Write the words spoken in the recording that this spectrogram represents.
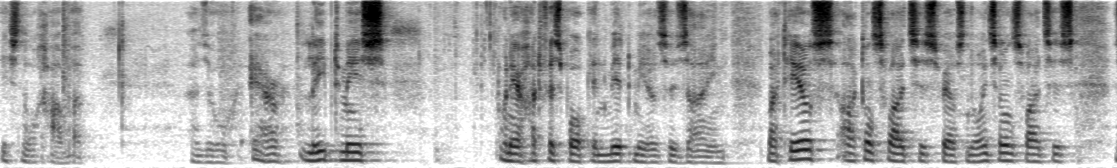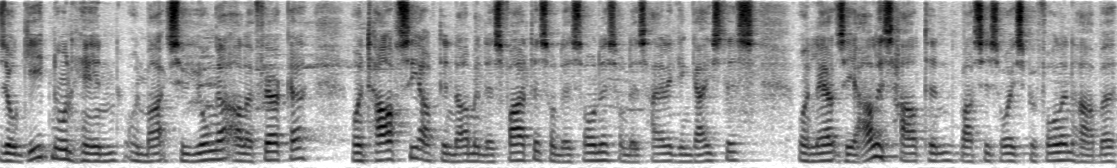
ich noch habe. Also er liebt mich und er hat versprochen, mit mir zu sein. Matthäus 28, Vers 19 und 20. So geht nun hin und macht zu Jünger aller Völker und tauft sie auf den Namen des Vaters und des Sohnes und des Heiligen Geistes und lehrt sie alles halten, was ich euch befohlen habe.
